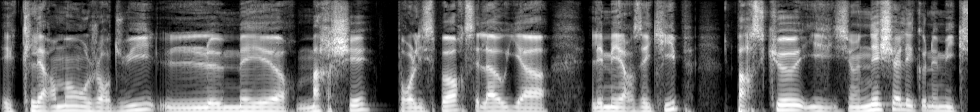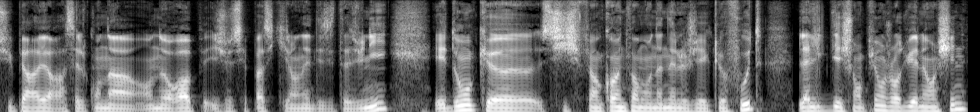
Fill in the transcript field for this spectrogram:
est clairement aujourd'hui le meilleur marché pour l'e-sport. C'est là où il y a les meilleures équipes parce qu'ils ont une échelle économique supérieure à celle qu'on a en Europe et je ne sais pas ce qu'il en est des États-Unis. Et donc, euh, si je fais encore une fois mon analogie avec le foot, la Ligue des Champions aujourd'hui, elle est en Chine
